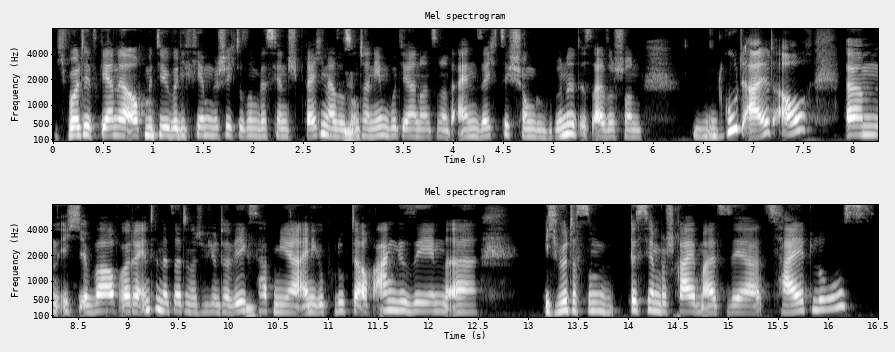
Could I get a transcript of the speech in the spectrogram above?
Ich wollte jetzt gerne auch mit dir über die Firmengeschichte so ein bisschen sprechen. Also das ja. Unternehmen wurde ja 1961 schon gegründet, ist also schon gut alt auch. Ähm, ich war auf eurer Internetseite natürlich unterwegs, mhm. habe mir einige Produkte auch angesehen. Äh, ich würde das so ein bisschen beschreiben als sehr zeitlos,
